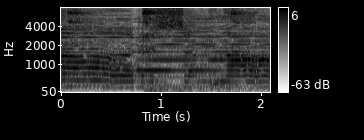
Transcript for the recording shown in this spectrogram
Krishna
